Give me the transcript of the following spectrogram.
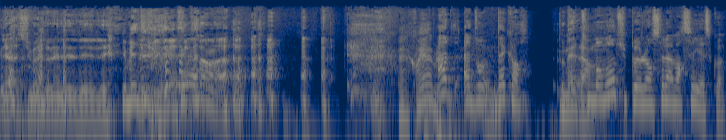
là, tu vas donner des, des, des, Mais des dis- idées à certains, là. Incroyable. Ah, ah, d'accord. Donc Mais à alors- tout moment, tu peux lancer la Marseillaise, quoi.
